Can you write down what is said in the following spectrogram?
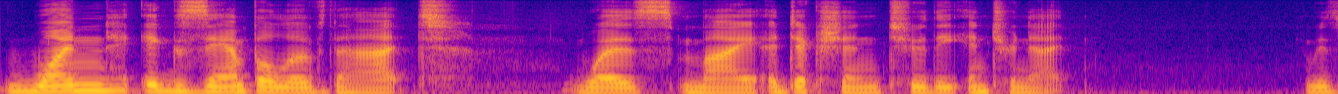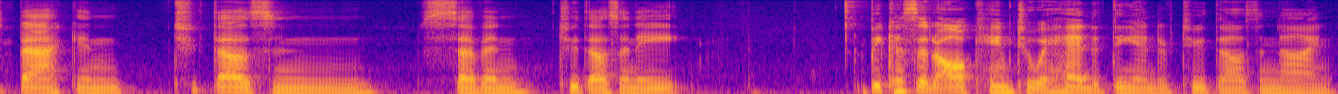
One example of that was my addiction to the internet. It was back in 2007, 2008, because it all came to a head at the end of 2009.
